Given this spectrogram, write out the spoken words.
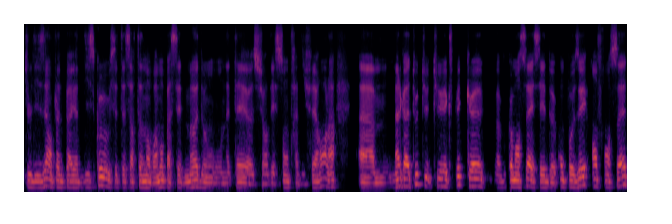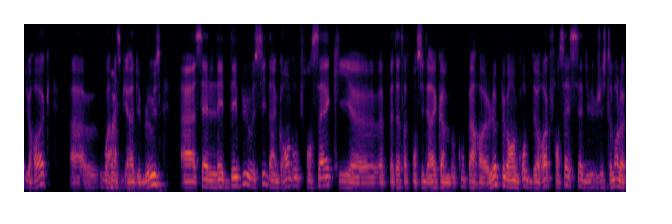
tu le disais, en pleine période disco, où c'était certainement vraiment passé de mode, on, on, était sur des sons très différents. là. Malgré tout, tu, tu, expliques que vous commencez à essayer de composer en français du rock ou ouais. inspiré du blues. Euh, c'est les débuts aussi d'un grand groupe français qui euh, va peut-être être considéré comme beaucoup par euh, le plus grand groupe de rock français. C'est justement le,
